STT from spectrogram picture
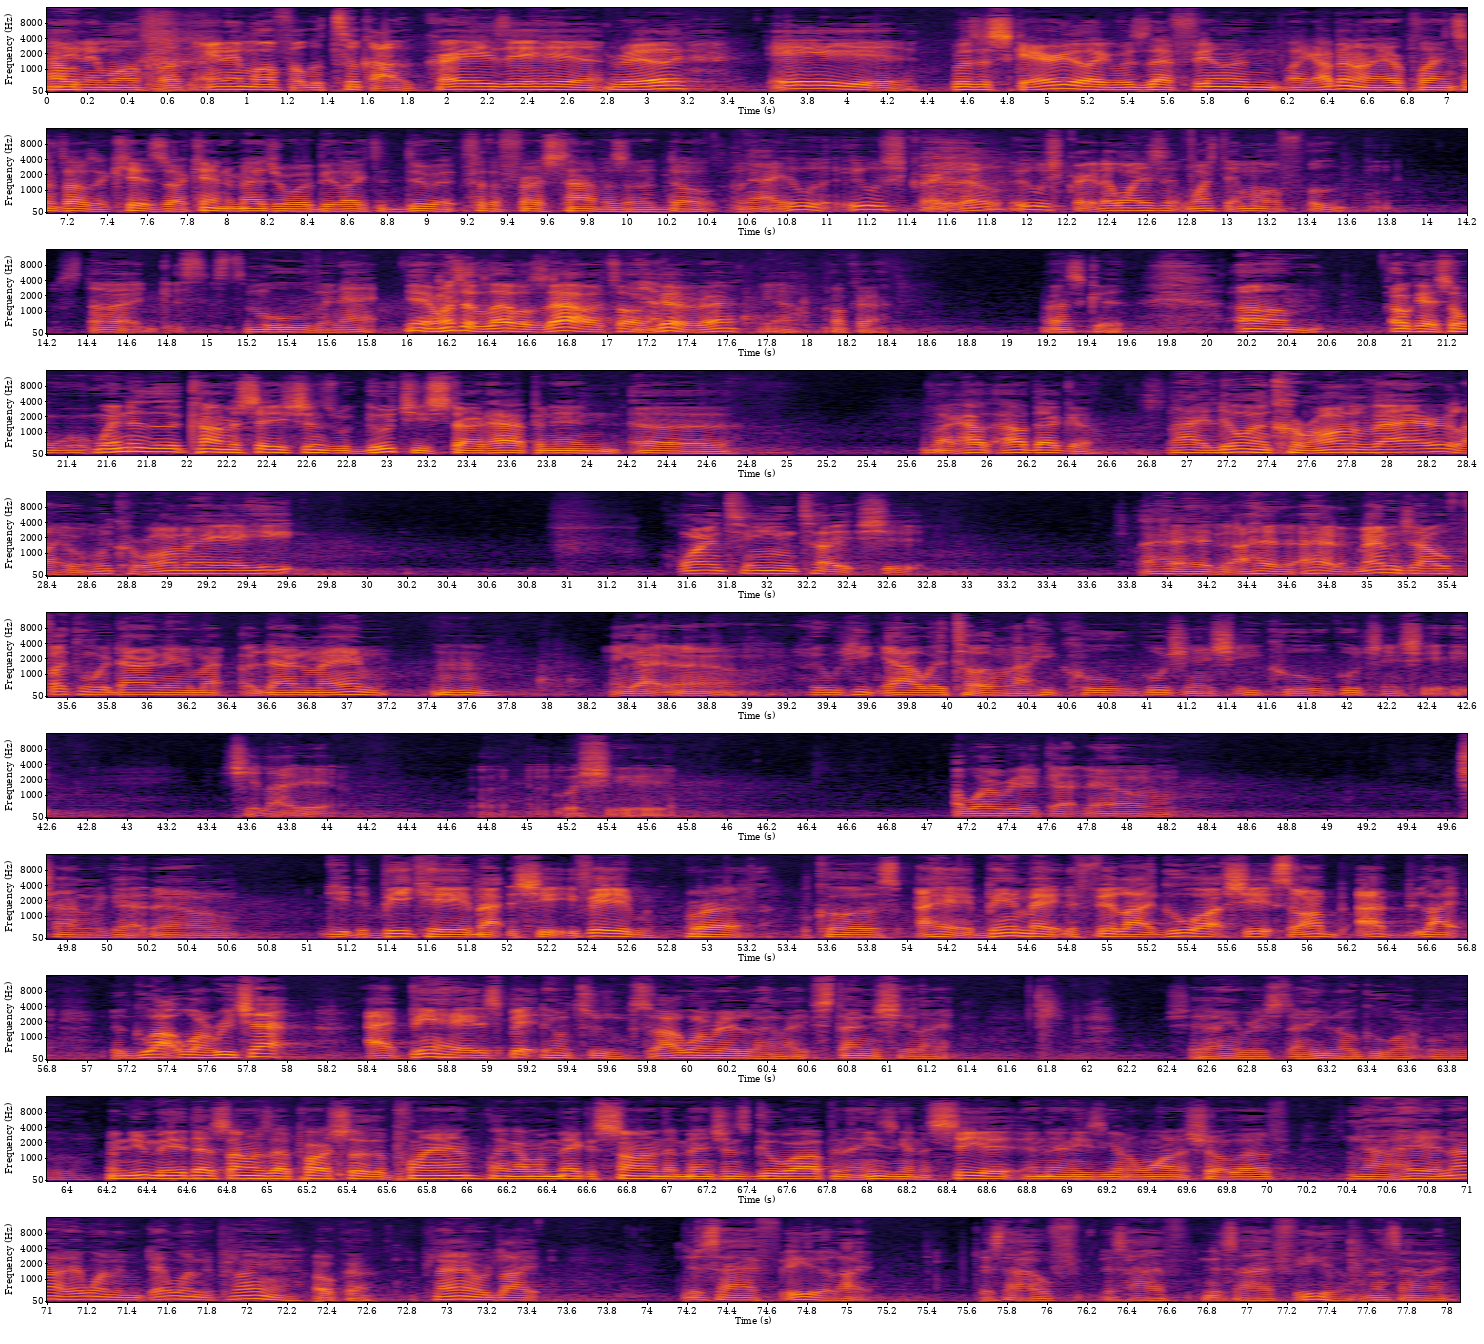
How- and that motherfucker, and that motherfucker took out crazy here. Really? Yeah, yeah. Was it scary? Like, was that feeling like I've been on airplanes since I was a kid, so I can't imagine what it'd be like to do it for the first time as an adult. Nah, it was it was great though. It was great though. Once once that motherfucker to move and that. Yeah, once it levels out, it's all Yeah. good, right? Yeah. Okay, that's good. Um, okay, so when did the conversations with Gucci start happening? Uh, like, how how'd that go? Like during coronavirus, like when Corona had hit, quarantine type shit. I had I had I had a manager I was fucking with down in down in Miami, mm-hmm. and got um, he he always told him like he cool Gucci and shit, he cool Gucci and shit, shit like that. Uh, but shit, I wasn't really goddamn trying to goddamn get the big head about the shit. You feel me? Right. because I had been made to feel like Guwap shit. So I, I like if Guwap want to reach out, I been had expected him to. So I wasn't really like like stunning shit like shit. I ain't really stunning. You know Guwap. When you made that song, was that partially the plan? Like, I'm gonna make a song that mentions Guwap, and then he's gonna see it, and then he's gonna want to show love. Nah, hell nah. That wasn't that wasn't the plan. Okay. The plan was like this how I feel. Like this how this how this how I feel. You know what I'm saying? Like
